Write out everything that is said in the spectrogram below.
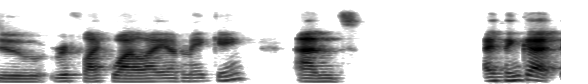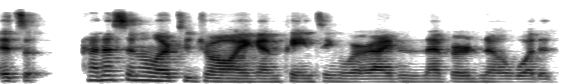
to reflect while I am making, and I think it's kind of similar to drawing and painting, where I never know what it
